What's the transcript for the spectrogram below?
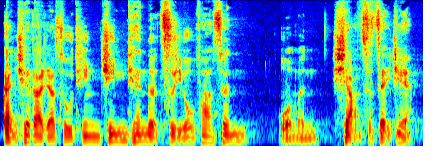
感谢大家收听今天的自由发声，我们下次再见。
